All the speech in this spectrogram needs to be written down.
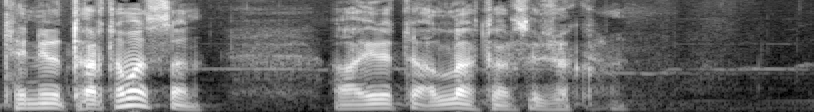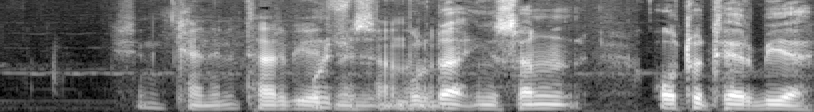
kendini tartamazsan ahirette Allah tartacak. Şimdi kendini terbiye Onun etmesi anlamında. burada insanın oto terbiye,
